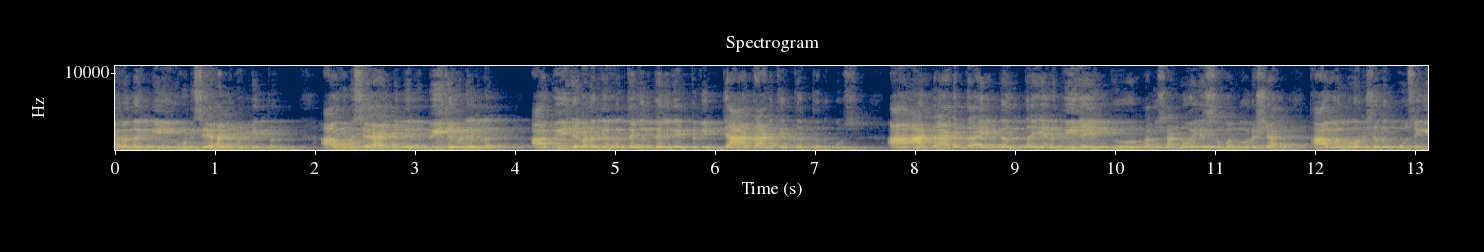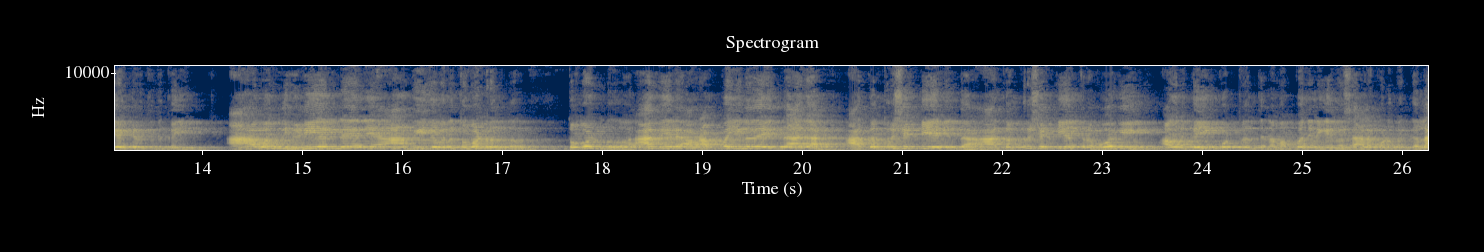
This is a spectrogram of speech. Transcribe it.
ಮರದಲ್ಲಿ ಹುಣಸೆ ಹಣ್ಣು ಬಿಟ್ಟಿತ್ತಂತೆ. ಆ ಹುಣಸೆ ಹಣ್ಣಿನಲ್ಲಿ ಬೀಜಗಳೆಲ್ಲ, ಆ ಬೀಜಗಳನ್ನೆಲ್ಲ ತೆಗೆದು ತೆಗೆದಿಟ್ಟು ನಿತ್ಯ ಆಟ ಆಡ್ತಿತ್ತಂತದ್ದು ಕೂಸು ಆ ಆಟ ಆಡ್ತಾ ಇದ್ದಂತ ಏನು ಬೀಜ ಇತ್ತು, ಅದು ಸಣ್ಣ ವಯಸ್ಸು, ಒಂದು ವರ್ಷ. ಆ ಒಂದು ವರ್ಷದ ಕೂಸಿಗೆ ಎಷ್ಟಿರ್ತದೆ ಕೈ? ಆ ಒಂದು ಹಿಡಿಯಲ್ಲೇನೆ ಆ ಬೀಜವನ್ನು ತಗೊಂಡ್ರಂತವ್ರು. ತಗೊಂಡು ಆಮೇಲೆ ಅವರ ಅಪ್ಪ ಇಲ್ಲದೆ ಇದ್ದಾಗ ಆ ಕಬ್ರು ಶೆಟ್ಟಿ ಏನಿದ್ದ, ಆ ಕಬ್ರು ಶೆಟ್ಟಿ ಹತ್ರ ಹೋಗಿ ಅವನ ಕೈ ಕೊಟ್ರಂತೆ, ನಮ್ಮಪ್ಪ ನಿನಗೇನೋ ಸಾಲ ಕೊಡಬೇಕಲ್ಲ,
